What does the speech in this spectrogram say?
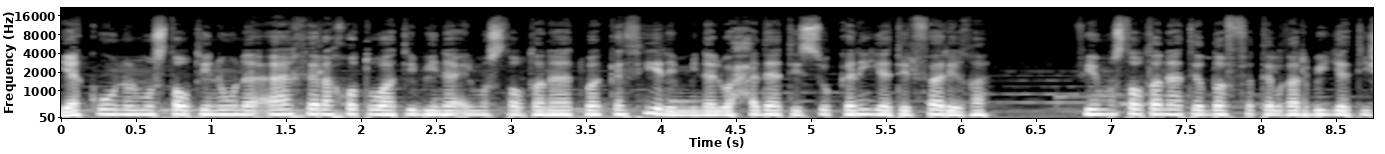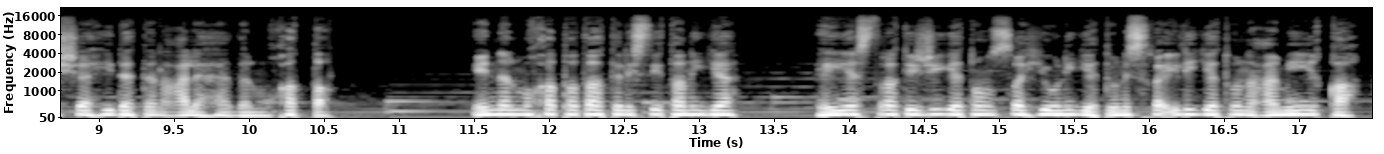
يكون المستوطنون آخر خطوات بناء المستوطنات وكثير من الوحدات السكانية الفارغة في مستوطنات الضفة الغربية شاهدة على هذا المخطط. إن المخططات الاستيطانية هي استراتيجية صهيونية إسرائيلية عميقة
